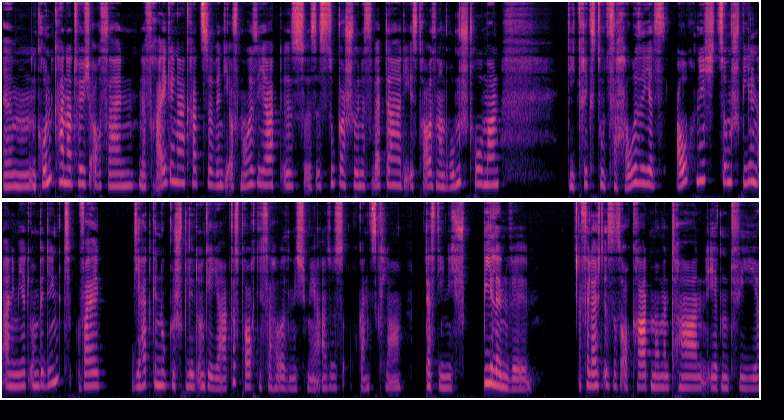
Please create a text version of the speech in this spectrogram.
Ähm, ein Grund kann natürlich auch sein, eine Freigängerkatze, wenn die auf Mäusejagd ist. Es ist super schönes Wetter, die ist draußen am Rumstromern. Die kriegst du zu Hause jetzt auch nicht zum Spielen animiert unbedingt, weil die hat genug gespielt und gejagt. Das braucht die zu Hause nicht mehr. Also ist auch ganz klar, dass die nicht spielen will. Vielleicht ist es auch gerade momentan irgendwie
